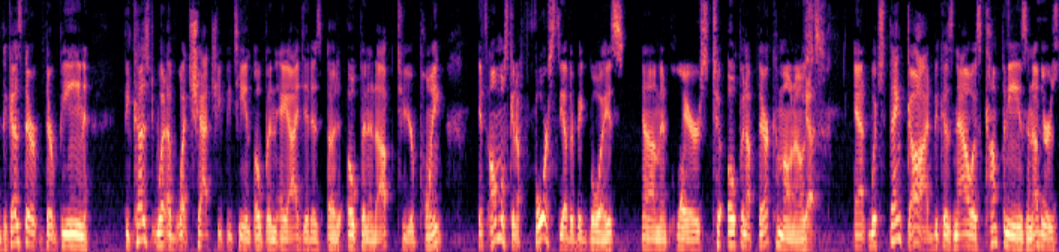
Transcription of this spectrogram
because they're they're being because what of what ChatGPT and OpenAI did is uh, open it up. To your point, it's almost going to force the other big boys um, and players to open up their kimonos. Yes. And which, thank God, because now as companies and others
